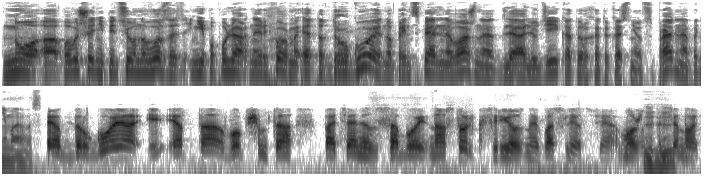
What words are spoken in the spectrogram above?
но а, повышение пенсионного возраста, непопулярные реформы это другое, но принципиально важное для людей, которых это коснется. Правильно я понимаю вас? Это другое, и это, в общем-то, потянет за собой настолько серьезные последствия, может Мгм. потянуть,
